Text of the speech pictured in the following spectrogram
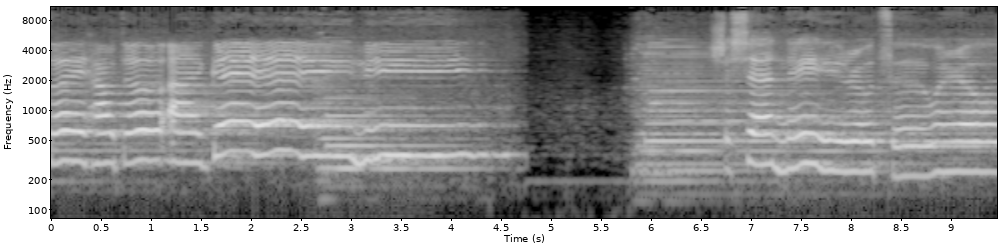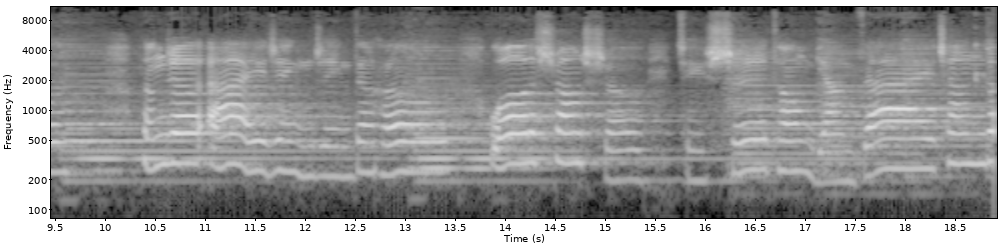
最好的爱给你。谢谢你如此温柔，捧着爱静静等候。我的双手其实同样在颤抖。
